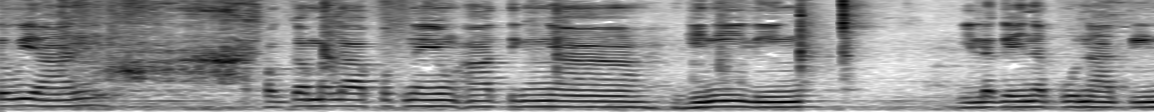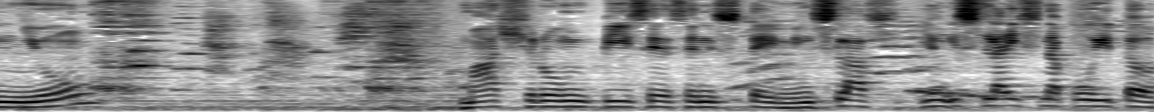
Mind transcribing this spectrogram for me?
So yan, pagka malapot na yung ating uh, giniling, ilagay na po natin yung mushroom pieces and stem. Yung, slash, yung slice na po ito.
